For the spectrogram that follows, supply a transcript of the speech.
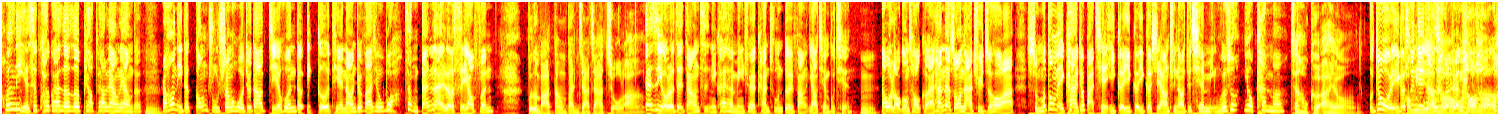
婚礼也是快快乐乐、漂漂亮亮的。嗯，然后你的公主生活就到结婚的一隔天，然后你就发现哇，账单来了，谁要分？不能把它当半家家酒啦。但是有了这张纸，你可以很明确的看出对方要签不签。嗯，那我老公超可爱，他那时候拿去之后啊，什么都没看，就把钱一个一个一个写上去，然后就签名。我就说你有。看吗？这样好可爱哦！我就我一个瞬间想说人好好，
